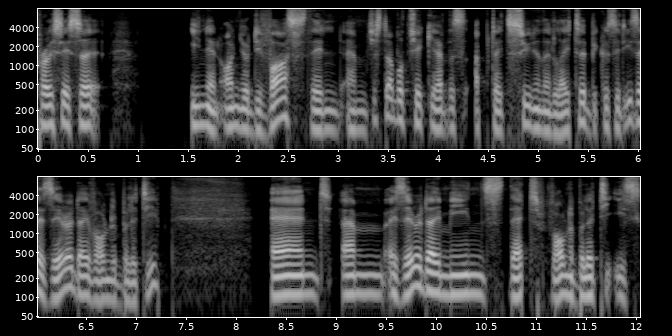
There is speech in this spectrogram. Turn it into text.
processor in and on your device, then um, just double check you have this update sooner than later because it is a zero day vulnerability. And um, a zero day means that vulnerability is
